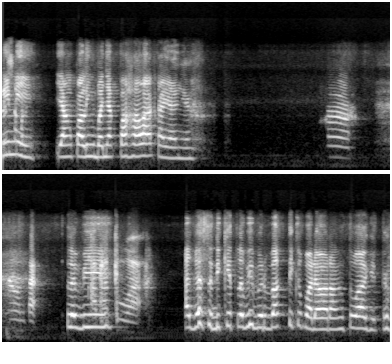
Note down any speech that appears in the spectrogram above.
ini nih yang paling banyak pahala kayaknya. Apa Lebih tua? agak sedikit lebih berbakti kepada orang tua gitu.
